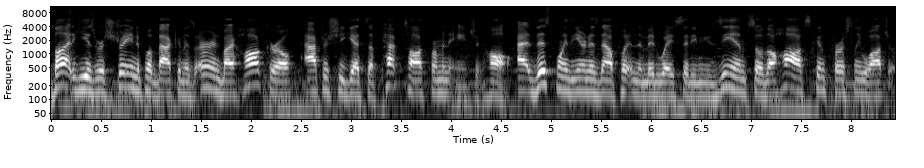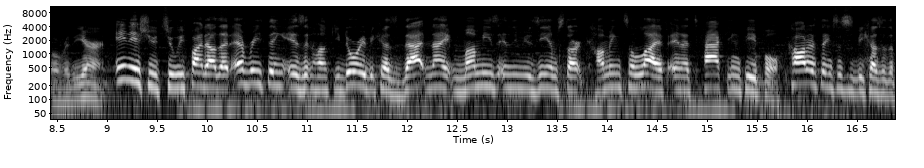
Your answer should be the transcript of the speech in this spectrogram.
But he is restrained and put back in his urn by Hawkgirl after she gets a pep talk from an ancient hall. At this point, the urn is now put in the Midway City Museum so the Hawks can personally watch over the urn. In issue 2, we find out that everything isn't hunky-dory because that night, mummies in the museum start coming to life and attacking people. Katar thinks this is because of the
